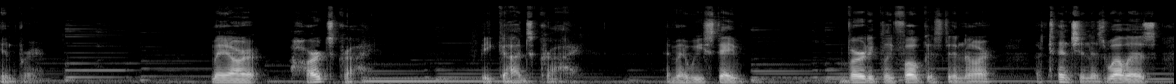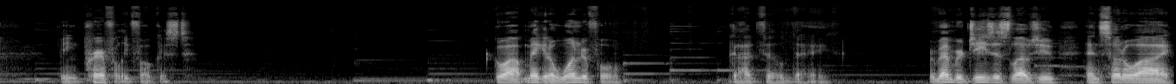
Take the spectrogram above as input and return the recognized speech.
in prayer. May our heart's cry be God's cry. And may we stay vertically focused in our attention as well as being prayerfully focused. Go out, make it a wonderful, God filled day. Remember, Jesus loves you, and so do I.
